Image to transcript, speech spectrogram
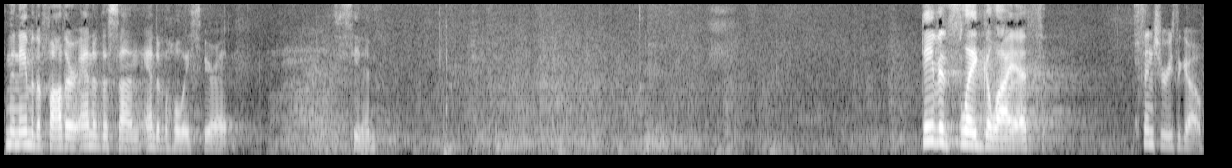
In the name of the Father, and of the Son, and of the Holy Spirit. Seated. David slayed Goliath centuries ago.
